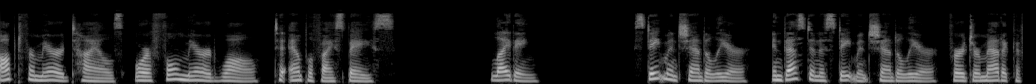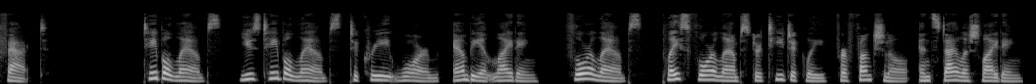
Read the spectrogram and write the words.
opt for mirrored tiles or a full mirrored wall to amplify space. Lighting, Statement chandelier, invest in a statement chandelier for a dramatic effect. Table lamps, use table lamps to create warm, ambient lighting. Floor lamps, place floor lamps strategically for functional and stylish lighting.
